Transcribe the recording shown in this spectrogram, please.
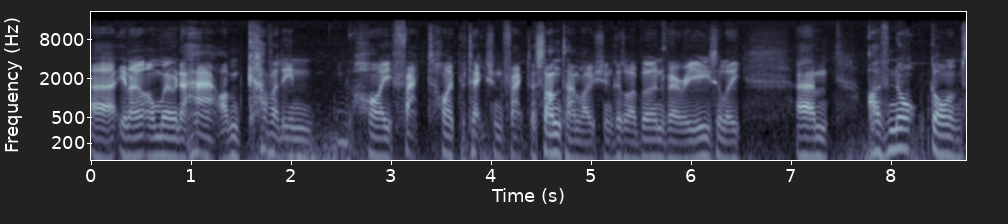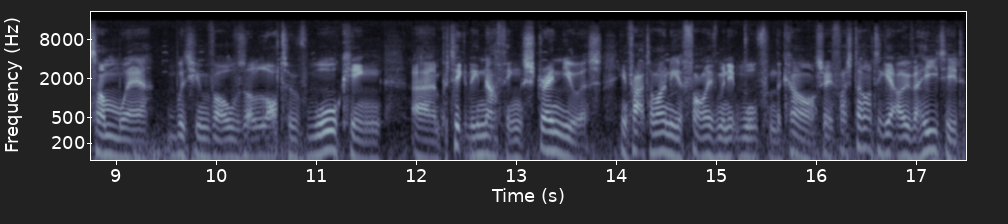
Uh, you know I'm wearing a hat. I'm covered in high fact high protection factor suntan lotion because I burn very easily um, I've not gone somewhere which involves a lot of walking, um, particularly nothing strenuous. In fact, I'm only a five minute walk from the car, so if I start to get overheated,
